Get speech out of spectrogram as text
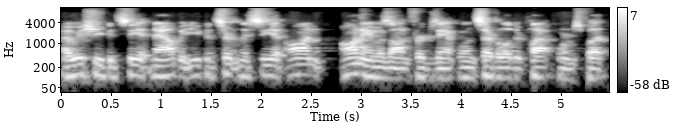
I wish you could see it now, but you can certainly see it on on Amazon, for example, and several other platforms. But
